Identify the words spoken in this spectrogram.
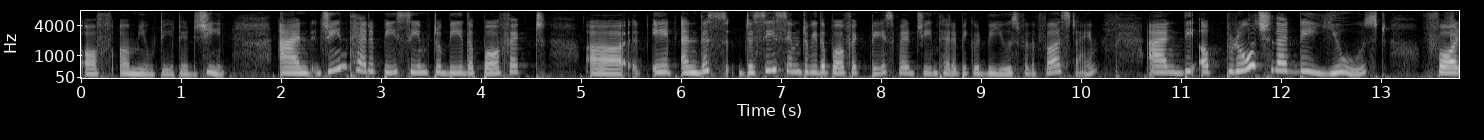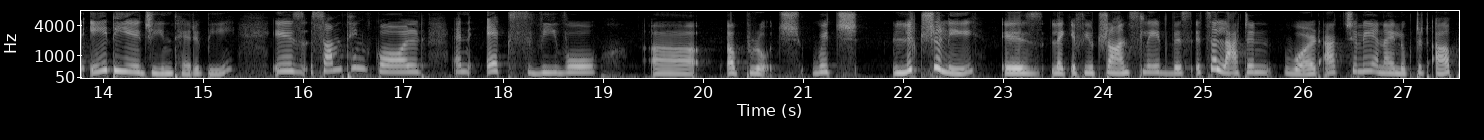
of a mutated gene. And gene therapy seemed to be the perfect uh, it and this disease seemed to be the perfect place where gene therapy could be used for the first time and the approach that they used for ADA gene therapy is something called an ex vivo uh, approach which literally is like if you translate this it's a latin word actually and i looked it up.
